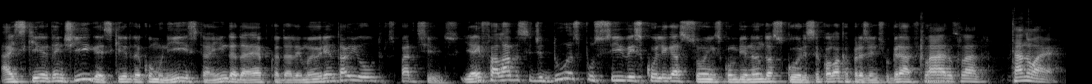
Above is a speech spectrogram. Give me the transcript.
A esquerda antiga, a esquerda comunista, ainda da época da Alemanha Oriental, e outros partidos. E aí falava-se de duas possíveis coligações, combinando as cores. Você coloca para gente o gráfico? Claro, claro. Tá no ar.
